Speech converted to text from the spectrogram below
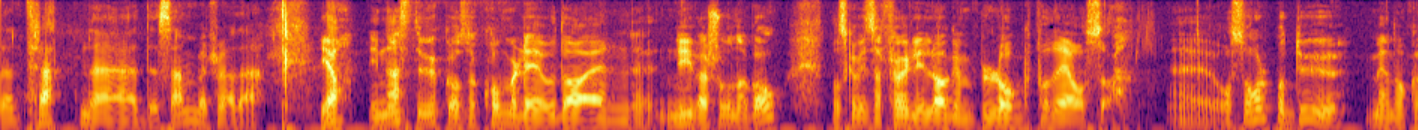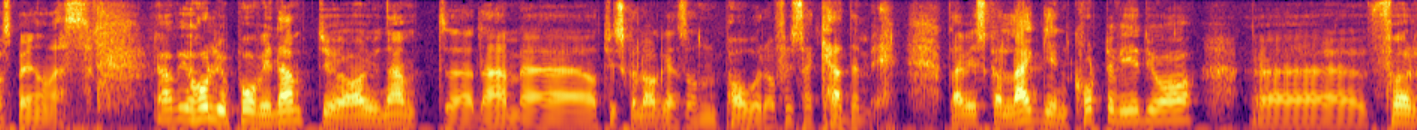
den 13. desember, tror jeg det. Ja, i neste uke så kommer det jo da en ny versjon av Go. Da skal vi selvfølgelig lage en blogg på det også. Eh, og så holder på du med noe spennende. Ja, vi holder jo på. Vi nevnte, har jo nevnt uh, det her med at vi skal lage en sånn Power Office Academy. Der vi skal legge inn korte videoer, uh, for,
